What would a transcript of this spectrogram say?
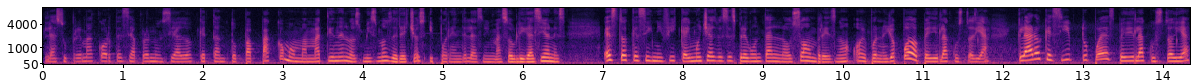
la Suprema Corte se ha pronunciado que tanto papá como mamá tienen los mismos derechos y por ende las mismas obligaciones. ¿Esto qué significa? Y muchas veces preguntan los hombres, ¿no? Oye, bueno, ¿yo puedo pedir la custodia? Claro que sí, tú puedes pedir la custodia,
